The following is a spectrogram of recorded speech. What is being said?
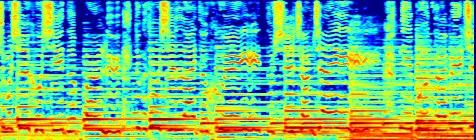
沉默是呼吸的伴侣，对抗突袭来的回忆，都是场战役。你不在北京，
